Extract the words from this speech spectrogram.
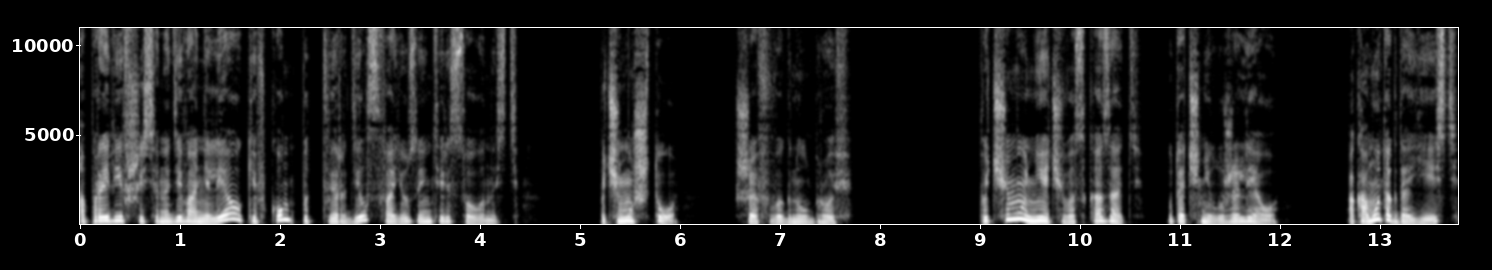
а проявившийся на диване Лео кивком подтвердил свою заинтересованность. «Почему что?» — шеф выгнул бровь. «Почему нечего сказать?» — уточнил уже Лео. «А кому тогда есть?»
